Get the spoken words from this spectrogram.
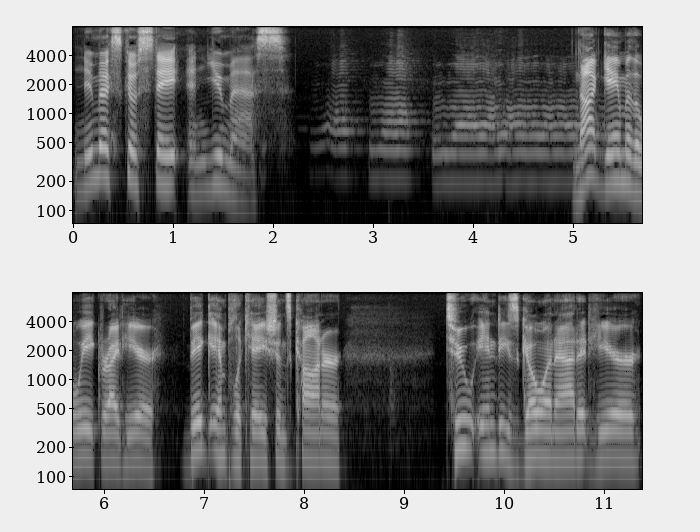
New Mexico State and UMass. Not game of the week right here. Big implications, Connor. Two indies going at it here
